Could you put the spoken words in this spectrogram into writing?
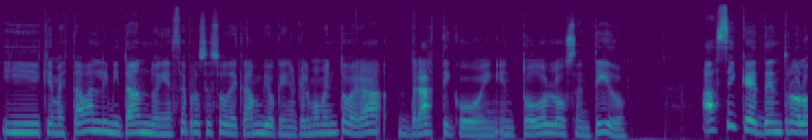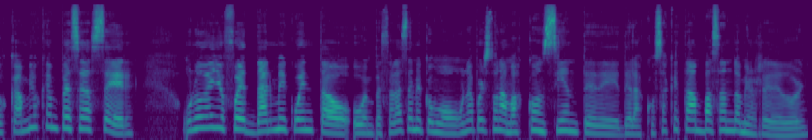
y que me estaban limitando en ese proceso de cambio que en aquel momento era drástico en, en todos los sentidos. Así que dentro de los cambios que empecé a hacer, uno de ellos fue darme cuenta o, empezar a hacerme como una persona más consciente de, de, las cosas que estaban pasando a mi alrededor.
